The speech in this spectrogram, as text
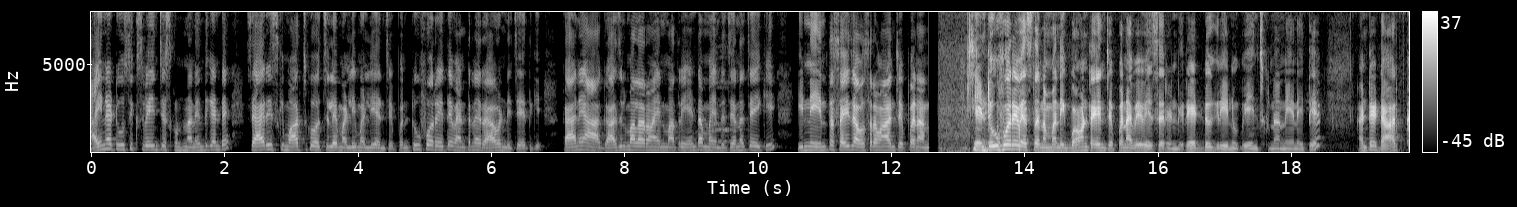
అయినా టూ సిక్స్ వేయించేసుకుంటున్నాను. ఎందుకంటే శారీస్కి మార్చుకోవచ్చులే మళ్ళీ మళ్ళీ అని చెప్పాను. టూ ఫోర్ అయితే వెంటనే రావండి చేతికి. కానీ ఆ గాజుల మలారం ఆయన మాత్రం ఏంటమ్మా ఇంత చిన్న చేయికి ఇన్ని ఇంత సైజు అవసరమా? అని చెప్పాను నేను టూ ఫోరే వేస్తానమ్మా నీకు బాగుంటాయని చెప్పని అవే వేశారండి. రెడ్ గ్రీన్ వేయించుకున్నాను నేనైతే. అంటే డార్క్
